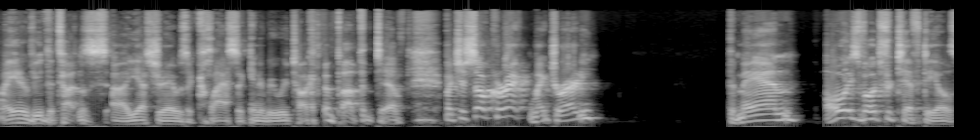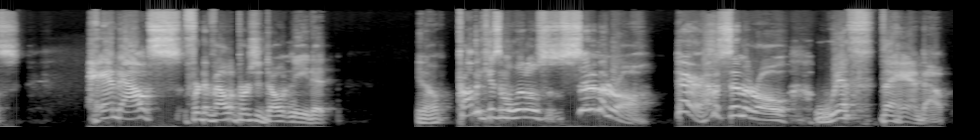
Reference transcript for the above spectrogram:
I interviewed the Tutens uh, yesterday. It was a classic interview. We were talking about the TIF. But you're so correct, Mike Girardi. The man always votes for TIF deals, handouts for developers who don't need it. You know, probably gives them a little cinnamon roll. Here, have a cinnamon roll with the handout.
